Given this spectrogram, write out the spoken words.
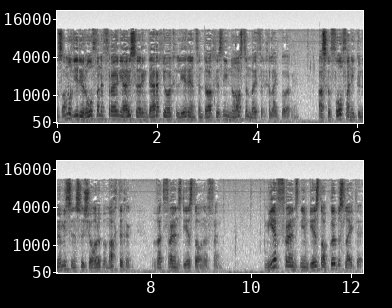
Ons almal weet die rol van 'n vrou in die huishouding 30 jaar gelede en vandag is nie naaste by vergelykbaar nie. As gevolg van ekonomiese en sosiale bemagtiging wat vrouens deesdae ondervind. Meer vrouens neem deesdae koopbesluite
